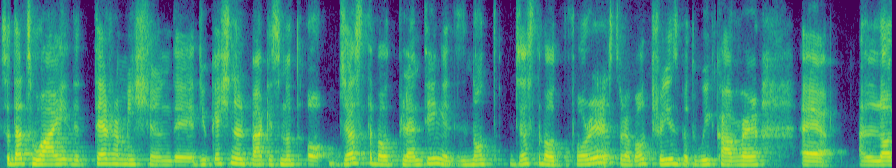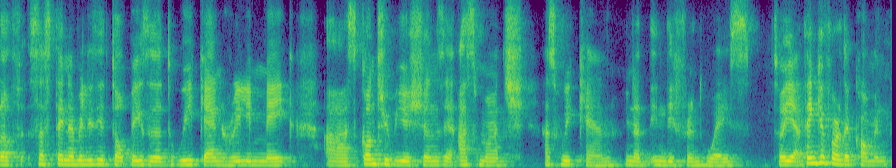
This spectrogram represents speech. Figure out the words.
So that's why the terra mission the educational pack is not just about planting it's not just about forests or about trees but we cover uh, a lot of sustainability topics that we can really make as contributions as much as we can in, a, in different ways. So yeah thank you for the comment.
